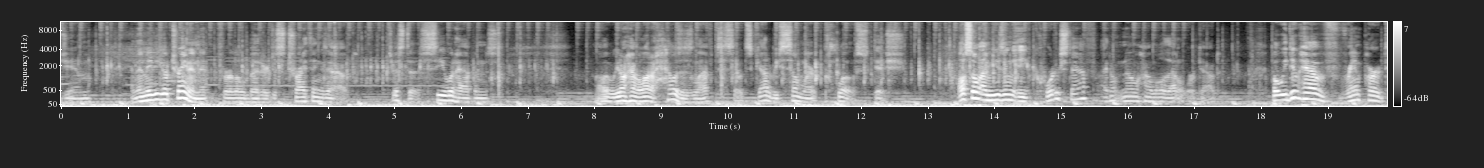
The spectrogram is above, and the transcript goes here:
gym. And then maybe go train in it for a little bit or just try things out. Just to see what happens. Well, we don't have a lot of houses left, so it's got to be somewhere close-ish. Also, I'm using a quarterstaff. I don't know how well that'll work out. But we do have Rampart...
